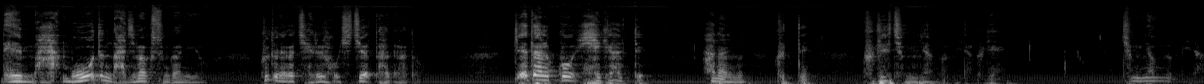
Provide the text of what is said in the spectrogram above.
내 마- 모든 마지막 순간이요. 그래도 내가 죄를 혹시 지었다 하더라도 깨닫고 회개할 때 하나님은 그때 그게 정리한 겁니다. 그게 정리한 겁니다.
